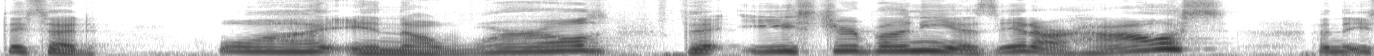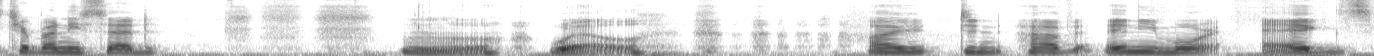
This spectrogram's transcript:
They said, What in the world? The Easter Bunny is in our house? And the Easter Bunny said, "Oh, Well, I didn't have any more eggs.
